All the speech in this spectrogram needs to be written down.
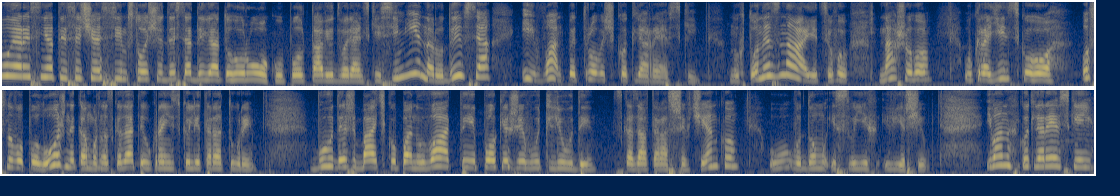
вересня 1769 року у Полтаві в дворянській сім'ї народився Іван Петрович Котляревський. Ну хто не знає цього нашого українського основоположника, можна сказати, української літератури. Будеш, батько, панувати, поки живуть люди, сказав Тарас Шевченко у одному із своїх віршів. Іван Котляревський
